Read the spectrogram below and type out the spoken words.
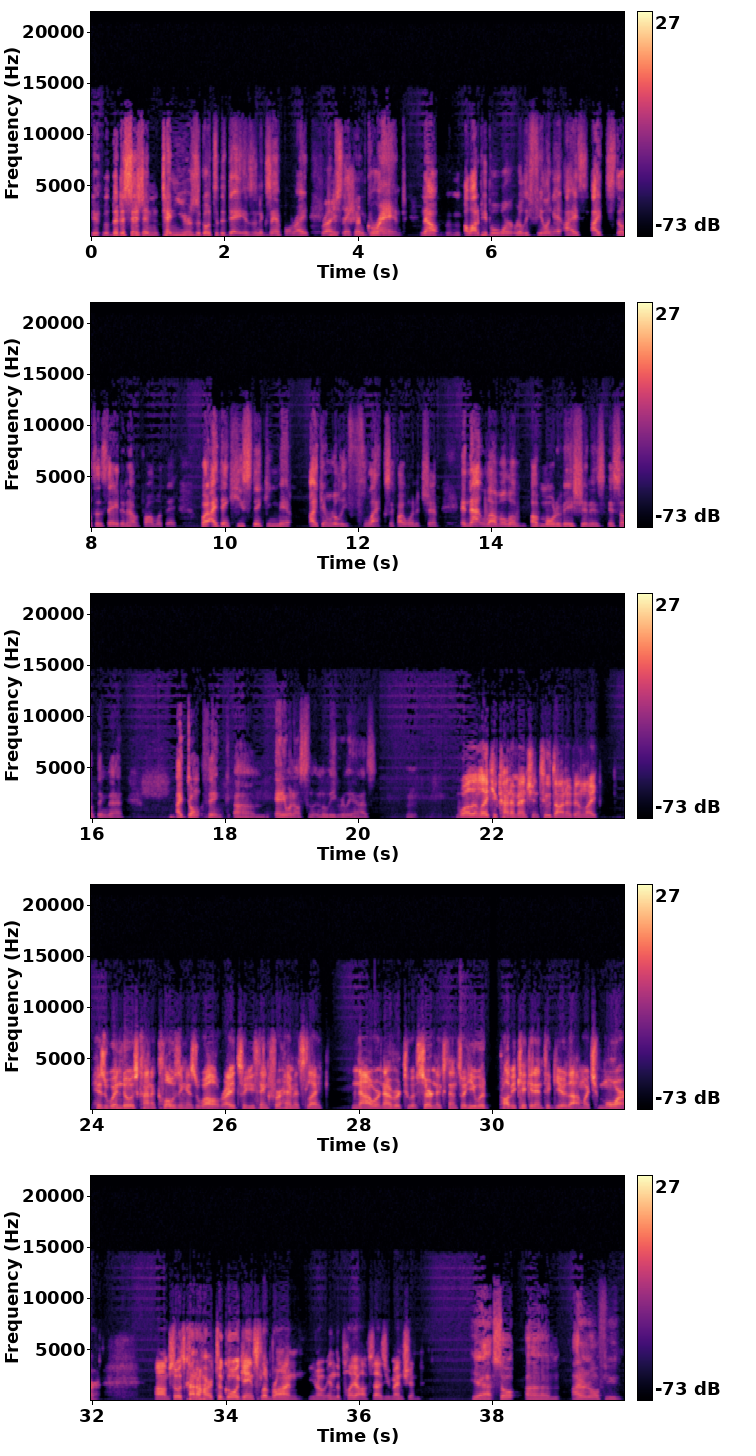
The decision 10 years ago to the day is an example, right? Right. He's for sure. thinking grand. Now, mm-hmm. a lot of people weren't really feeling it. I, I still to this day didn't have a problem with it. But I think he's thinking, man, I can really flex if I win a chip. And that level of, of motivation is, is something that I don't think um, anyone else in in the league really has. Well, and like you kind of mentioned too, Donovan, like his window is kind of closing as well, right? So you think for him it's like now or never to a certain extent. So he would probably kick it into gear that much more. Um, so it's kind of hard to go against LeBron, you know, in the playoffs, as you mentioned. Yeah. So um, I don't know if you.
